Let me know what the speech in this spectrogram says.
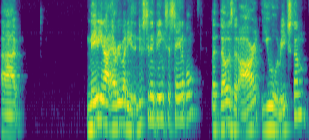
Uh, maybe not everybody is interested in being sustainable, but those that are, you will reach them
